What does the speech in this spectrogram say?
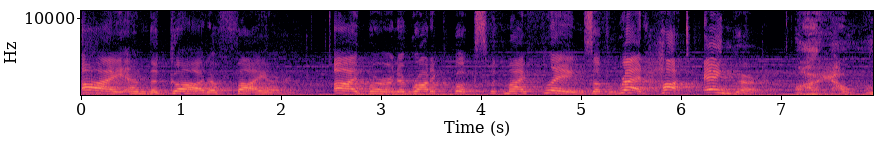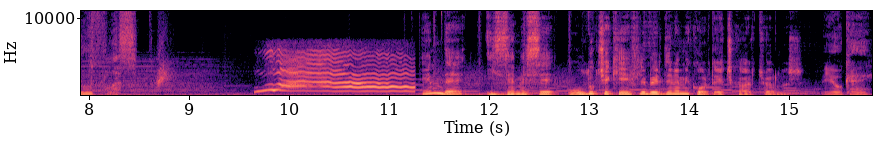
I am the god of fire. I burn erotic books with my flames of red hot anger. My, how ruthless. Hem de izlemesi oldukça keyifli bir dinamik ortaya çıkartıyorlar. Are you okay?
